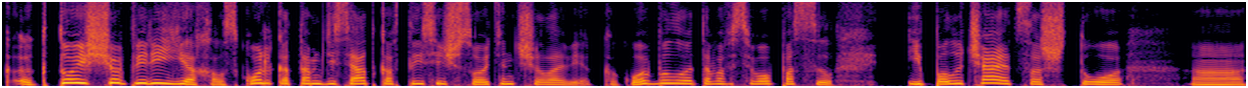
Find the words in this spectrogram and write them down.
кто еще переехал, сколько там десятков тысяч, сотен человек, какой был у этого всего посыл. И получается, что а,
